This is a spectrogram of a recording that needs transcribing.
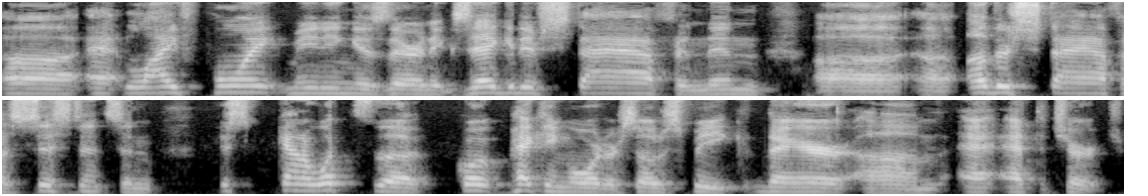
uh, at Life Point. Meaning, is there an executive staff and then uh, uh, other staff, assistants, and just kind of what's the quote pecking order, so to speak, there um, at, at the church?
